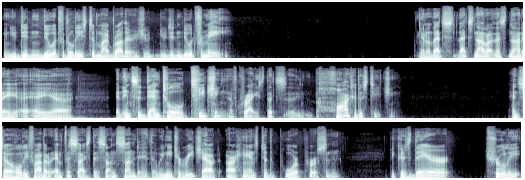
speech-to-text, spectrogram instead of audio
when you didn't do it for the least of my brothers, you, you didn't do it for me. You know, that's, that's not a, that's not a, a, a uh, an incidental teaching of Christ. That's uh, the heart of his teaching. And so, Holy Father emphasized this on Sunday that we need to reach out our hands to the poor person because there truly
